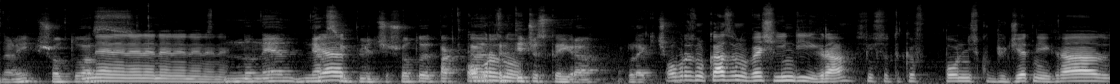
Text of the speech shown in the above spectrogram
нали? Защото аз... не, не, не, не, не, не, не, не. Но не някакси ми прилича, защото е пак така Образно- тактическа игра. Лекичко. Образно казано беше инди игра, в смисъл такъв по-низко бюджетна игра,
